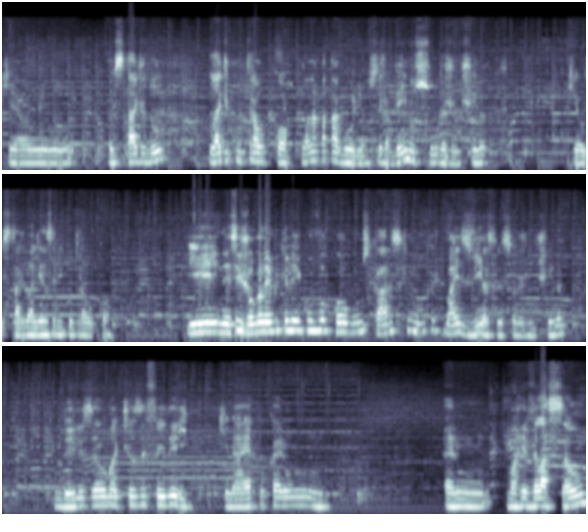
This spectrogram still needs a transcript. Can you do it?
que é o, o estádio do lá de Cutralcó, lá na Patagônia, ou seja, bem no sul da Argentina, que é o estádio da Aliança de Cutralcó. E nesse jogo eu lembro que ele convocou alguns caras que eu nunca mais vi na seleção argentina. Um deles é o Matias de Federico, que na época era um era um, uma revelação.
